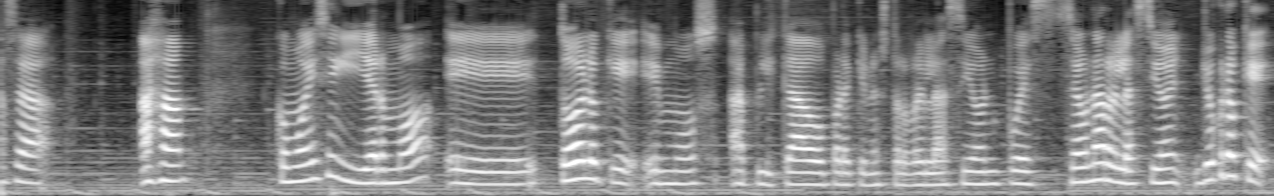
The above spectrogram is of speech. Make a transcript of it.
O sea, ajá. Como dice Guillermo, eh, todo lo que hemos aplicado para que nuestra relación pues sea una relación, yo creo que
